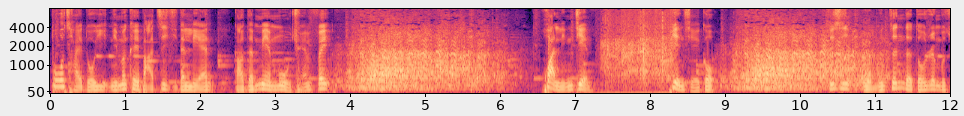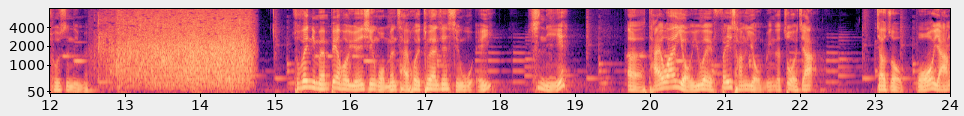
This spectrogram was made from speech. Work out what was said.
多才多艺，你们可以把自己的脸搞得面目全非，换零件，变结构。其实我们真的都认不出是你们，除非你们变回原形，我们才会突然间醒悟。诶，是你？呃，台湾有一位非常有名的作家，叫做博洋，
